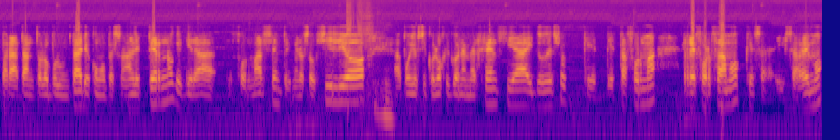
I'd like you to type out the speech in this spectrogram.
para tanto los voluntarios como personal externo que quiera formarse en primeros auxilios, apoyo psicológico en emergencia y todo eso, que de esta forma reforzamos que, y sabemos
